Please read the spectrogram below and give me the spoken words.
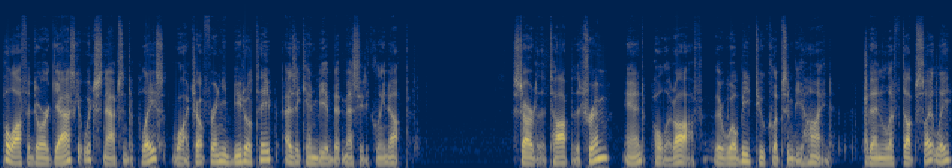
Pull off the door gasket which snaps into place. Watch out for any butyl tape as it can be a bit messy to clean up. Start at the top of the trim, and pull it off. There will be two clips in behind. Then lift up slightly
